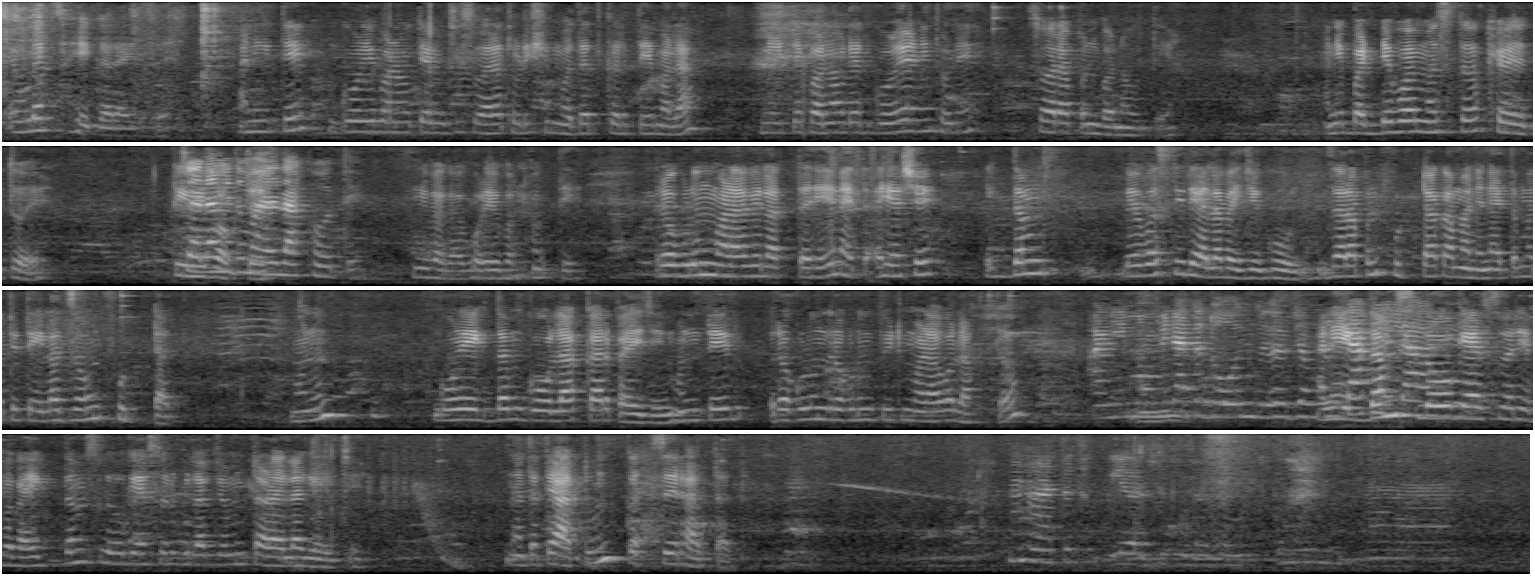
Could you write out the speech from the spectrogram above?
एवढंच हे करायचं आहे आणि इथे गोळे बनवते आमची स्वरा थोडीशी मदत करते मला. मी इथे बनवलेत गोळे आणि थोडे स्वरा पण बनवते. आणि बड्डे बॉय मस्त खेळतोय. टी व्ही दाखवते. हे बघा गोळे बनवते. रगडून मळावे लागतं हे नाही तर हे असे एकदम व्यवस्थित यायला पाहिजे गोल. जर आपण फुटता कामा नये नाही तर मग ते तेलात जाऊन फुटतात. म्हणून गोळे एकदम गोलाकार पाहिजे. म्हणून ते रगडून रगडून पीठ मळावं लागतं. आणि एकदम. स्लो गॅसवर हे बघा एकदम स्लो गॅसवर गुलाबजामुन तळायला घ्यायचे. नाहीतर ते आतून कच्चे राहतात.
